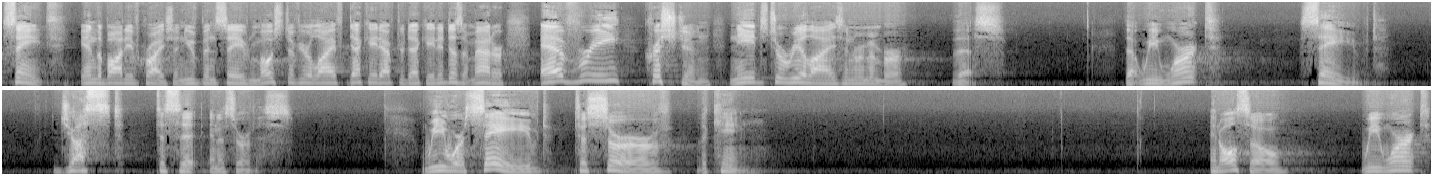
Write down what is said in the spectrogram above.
saint in the body of Christ and you've been saved most of your life, decade after decade, it doesn't matter. Every Christian needs to realize and remember this that we weren't saved just to sit in a service. We were saved to serve the King. And also, we weren't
